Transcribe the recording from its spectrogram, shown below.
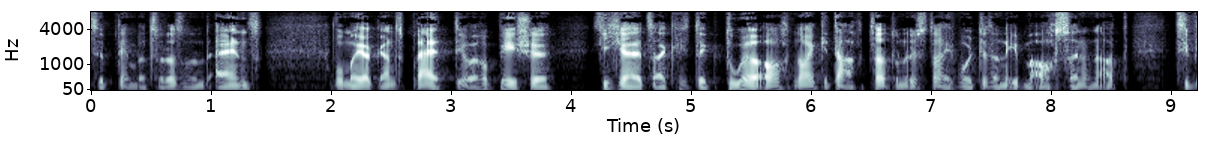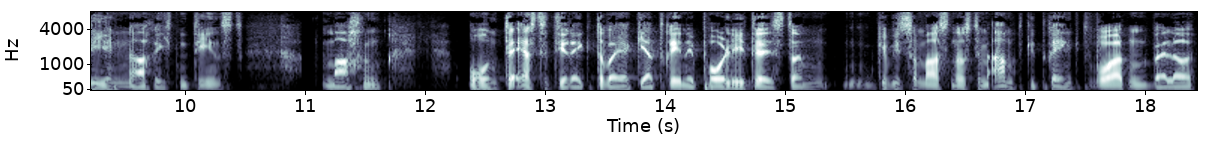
September 2001, wo man ja ganz breit die europäische Sicherheitsarchitektur auch neu gedacht hat und Österreich wollte dann eben auch so eine Art zivilen Nachrichtendienst machen. Und der erste Direktor war ja Gerd Rene Polly, der ist dann gewissermaßen aus dem Amt gedrängt worden, weil er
